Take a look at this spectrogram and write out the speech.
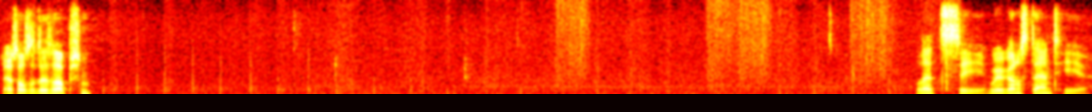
there's also this option. Let's see, we're gonna stand here.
